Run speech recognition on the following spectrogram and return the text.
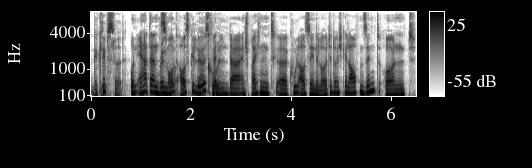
geknipst wird. Und er hat dann remote Super. ausgelöst, Ja, cool. wenn da entsprechend äh, cool aussehende Leute durchgelaufen sind. Und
